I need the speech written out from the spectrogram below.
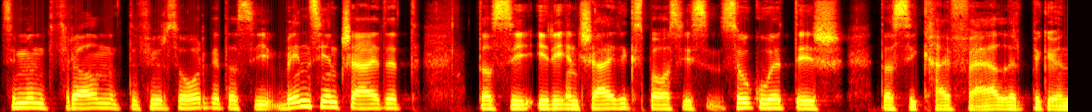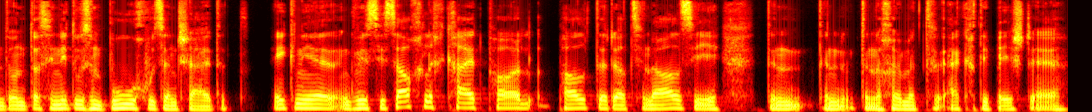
sie müssen vor allem dafür sorgen, dass sie, wenn sie entscheiden, dass sie ihre Entscheidungsbasis so gut ist, dass sie keine Fehler begehen und dass sie nicht aus dem Buch aus entscheiden irgendwie eine gewisse Sachlichkeit behalten, rational sein, dann, dann, dann kommen eigentlich die besten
